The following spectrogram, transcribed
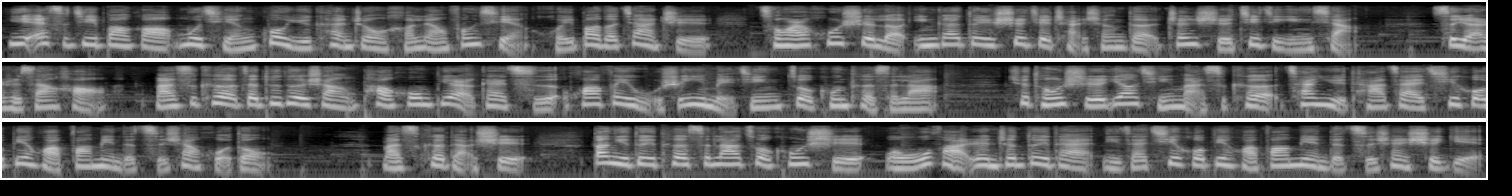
ESG 报告目前过于看重衡量风险回报的价值，从而忽视了应该对世界产生的真实积极影响。四月二十三号，马斯克在推特上炮轰比尔盖茨花费五十亿美金做空特斯拉，却同时邀请马斯克参与他在气候变化方面的慈善活动。马斯克表示：“当你对特斯拉做空时，我无法认真对待你在气候变化方面的慈善事业。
